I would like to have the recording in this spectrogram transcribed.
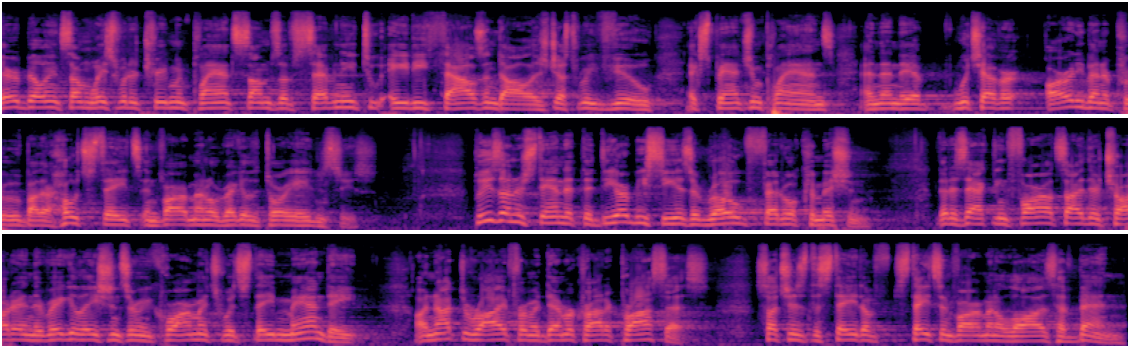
They're building some wastewater treatment plants, sums of seventy to eighty thousand dollars just to review expansion plans, and then they have, which have already been approved by their host states' environmental regulatory agencies. Please understand that the DRBC is a rogue federal commission that is acting far outside their charter, and the regulations and requirements which they mandate are not derived from a democratic process, such as the state of state's environmental laws have been,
